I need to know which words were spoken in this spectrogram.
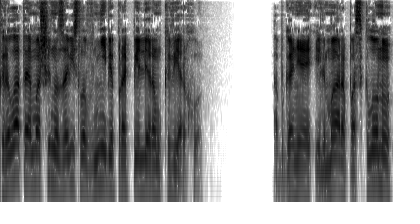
Крылатая машина зависла в небе пропеллером кверху. Обгоняя Ильмара по склону,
